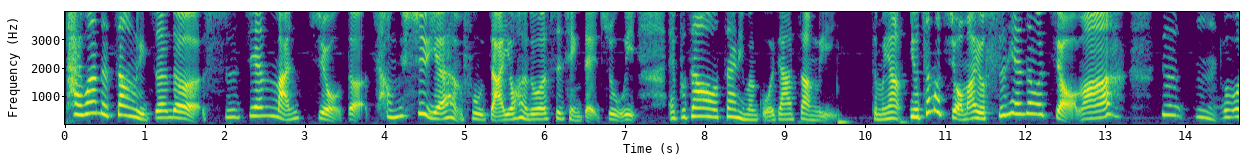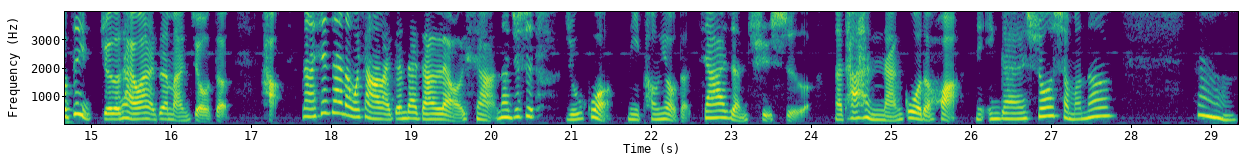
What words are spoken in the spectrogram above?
台湾的葬礼真的时间蛮久的，程序也很复杂，有很多事情得注意。诶，不知道在你们国家葬礼怎么样？有这么久吗？有十天这么久吗？就是，嗯，我我自己觉得台湾的真的蛮久的。好。那现在呢，我想要来跟大家聊一下，那就是如果你朋友的家人去世了，那他很难过的话，你应该说什么呢？嗯，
